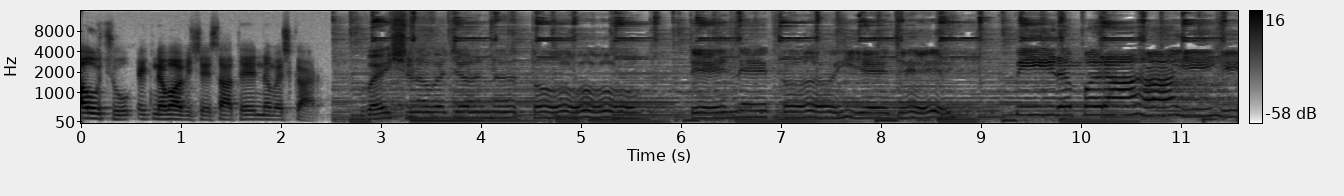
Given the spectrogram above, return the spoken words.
આવું છું એક નવા વિષય સાથે. નમસ્કાર. વૈષ્ણવજન તો તેને કહીએ જે પીડ પરાઈ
